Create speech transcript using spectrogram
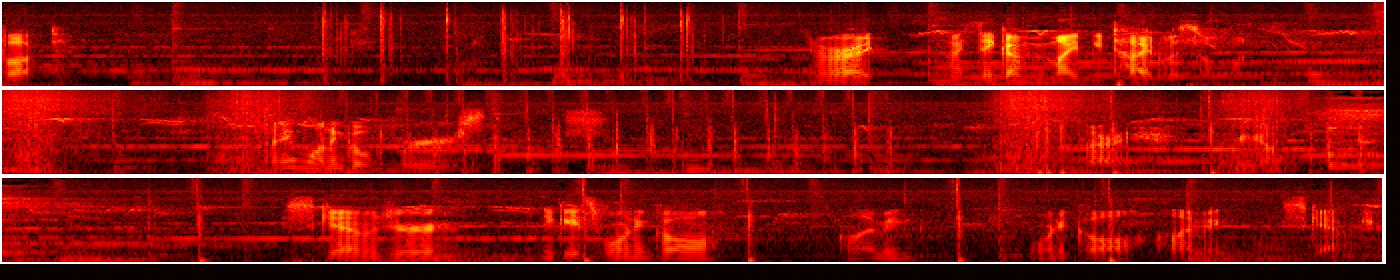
fucked. Alright, I think I might be tied with someone. I want to go first. Alright, here we go. Scavenger negates warning call, climbing, warning call, climbing, scavenger.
